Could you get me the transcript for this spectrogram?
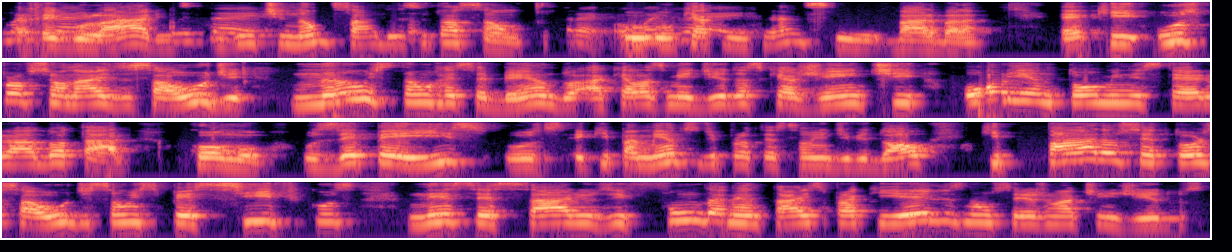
mas regulares, é, a gente não sabe a situação. O, o que acontece, Bárbara, é que os profissionais de saúde não estão recebendo aquelas medidas que a gente orientou o Ministério a adotar como os EPIs, os equipamentos de proteção individual, que para o setor saúde são específicos, necessários e fundamentais para que eles não sejam atingidos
